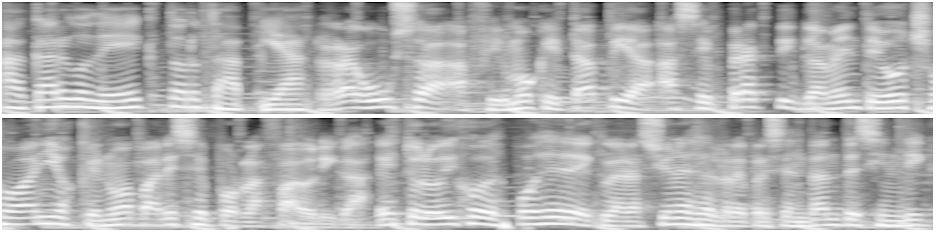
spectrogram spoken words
a cargo de Héctor Tapia. Ragusa afirmó que Tapia hace prácticamente 8 años que no aparece por la fábrica. Esto lo dijo después de declaraciones del representante sindical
